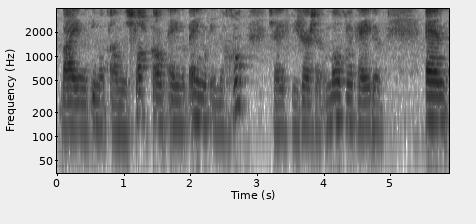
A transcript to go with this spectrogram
waar je met iemand aan de slag kan, één op één of in de groep. Ze heeft diverse mogelijkheden. En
